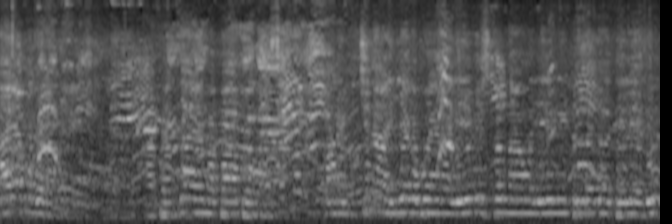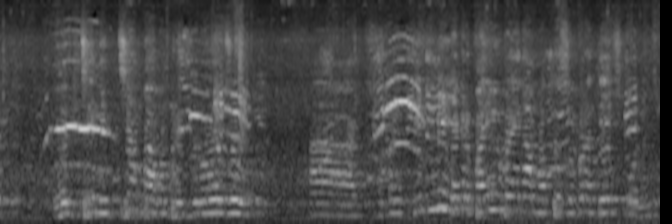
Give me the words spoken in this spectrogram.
ఆయమ్మ కూడా ఆ పెద్ద ఆయమ్మ పాపం మనం ఇచ్చిన ఇయ్యకపోయినా ఏమి ఇస్తున్నాము ఏమి ఇట్లేదో తెలియదు వచ్చి నిత్యం పాపం ప్రతిరోజు ఎక్కడ పనికి పోయినా మొత్తం శుభ్రం చేసుకోవచ్చు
